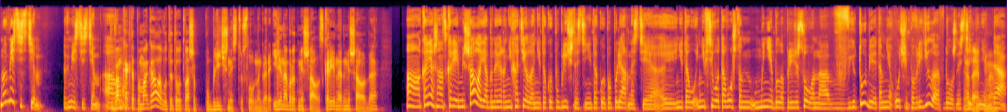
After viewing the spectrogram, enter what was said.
Но вместе с тем, вместе с тем... А, Вам как-то помогала вот эта вот ваша публичность, условно говоря? Или, наоборот, мешала? Скорее, наверное, мешала, да? А, конечно, она скорее мешала. Я бы, наверное, не хотела ни такой публичности, ни такой популярности, э, ни, того, ни всего того, что мне было пририсовано в Ютубе. Это мне очень повредило в должной степени. Ну, да, да,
